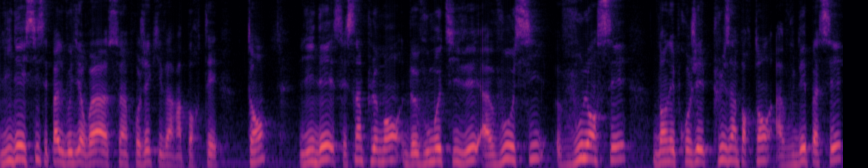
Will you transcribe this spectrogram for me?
L'idée ici, ce n'est pas de vous dire voilà, c'est un projet qui va rapporter tant. L'idée, c'est simplement de vous motiver à vous aussi vous lancer dans des projets plus importants, à vous dépasser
